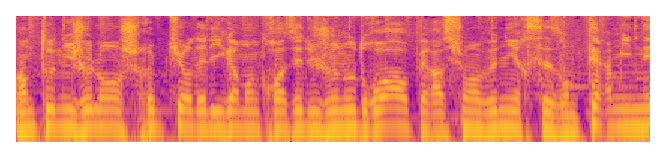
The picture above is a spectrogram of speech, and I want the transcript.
Anthony Gelonche, rupture des ligaments croisés du genou droit, opération à venir, saison terminée.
